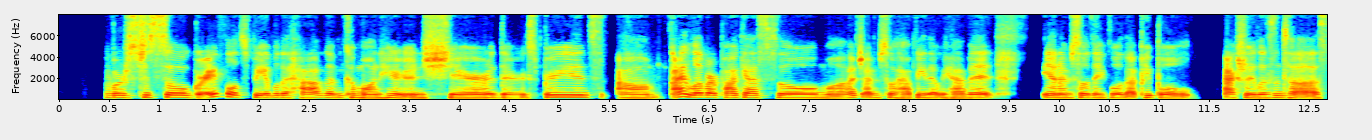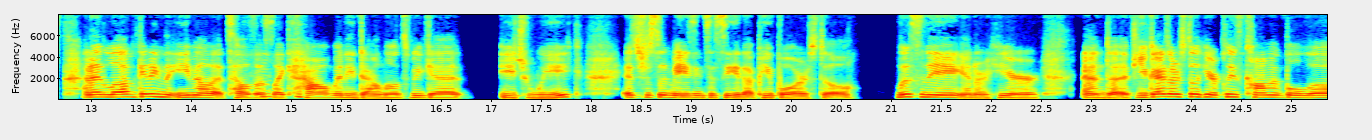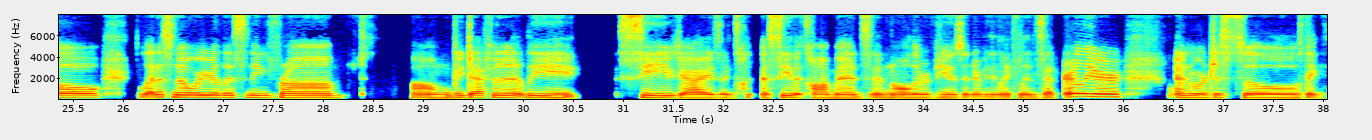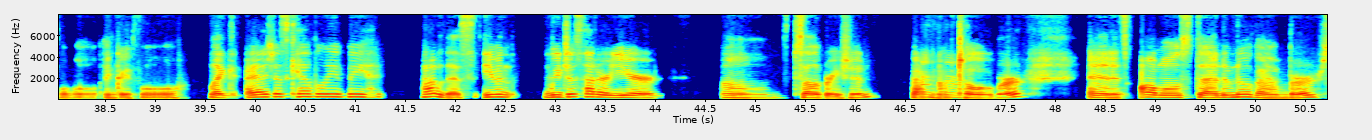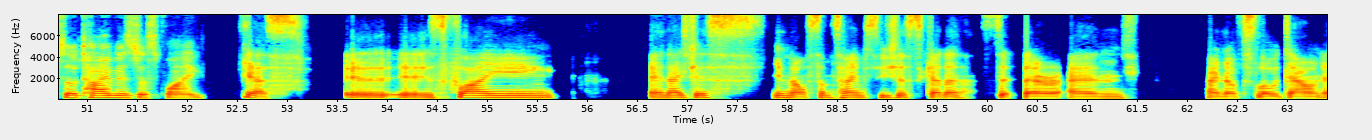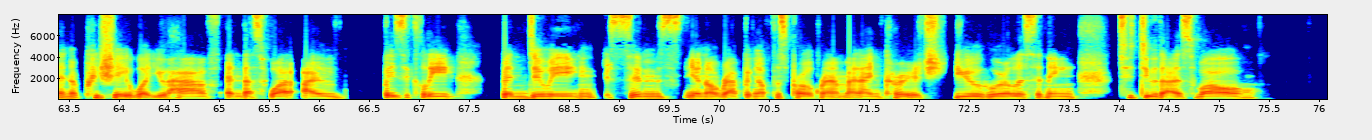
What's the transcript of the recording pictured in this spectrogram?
we're just so grateful to be able to have them come on here and share their experience. Um, I love our podcast so much. I'm so happy that we have it. And I'm so thankful that people actually listen to us. And I love getting the email that tells us like how many downloads we get each week. It's just amazing to see that people are still listening and are here. And uh, if you guys are still here, please comment below. Let us know where you're listening from. Um, we definitely see you guys and c- see the comments and all the reviews and everything, like Lynn said earlier. And we're just so thankful and grateful. Like, I just can't believe we have this. Even we just had our year um, celebration back in Mhm. October, and it's almost the end of November. So time is just flying. Yes, it is flying. And I just, you know, sometimes you just gotta sit there and kind of slow down and appreciate what you have. And that's what I've basically been doing since, you know, wrapping up this program. And I encourage you who are listening to do that as well.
